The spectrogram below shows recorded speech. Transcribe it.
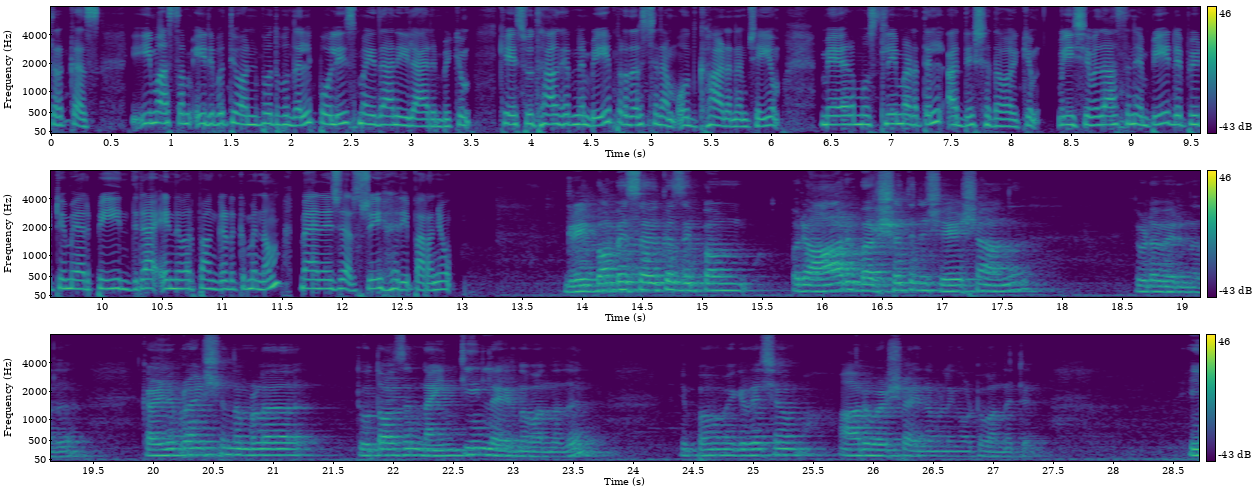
സർക്കസ് ഈ മാസം ഇരുപത്തിയൊൻപത് മുതൽ പോലീസ് മൈതാനിയിൽ ആരംഭിക്കും. കെ സുധാകരൻ എം പി പ്രദർശനം ഉദ്ഘാടനം ചെയ്യും. മേയർ മുസ്ലിം മഠത്തിൽ അധ്യക്ഷത വഹിക്കും. V Sivadasan M P deputy mayor P Indira എന്നിവർ പങ്കെടുക്കുമെന്നും മാനേജർ ശ്രീഹരി പറഞ്ഞു. ഗ്രേറ്റ് ബോംബെ സർക്കസ് ഇപ്പം ഒരു ആറ് വർഷത്തിന് ശേഷമാണ് ഇവിടെ വരുന്നത്. കഴിഞ്ഞ പ്രാവശ്യം നമ്മൾ ടു തൗസൻഡ് നയന്റീനിലായിരുന്നു വന്നത്. ഇപ്പം ഏകദേശം ആറ് വർഷമായി നമ്മൾ ഇങ്ങോട്ട് വന്നിട്ട്. ഈ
